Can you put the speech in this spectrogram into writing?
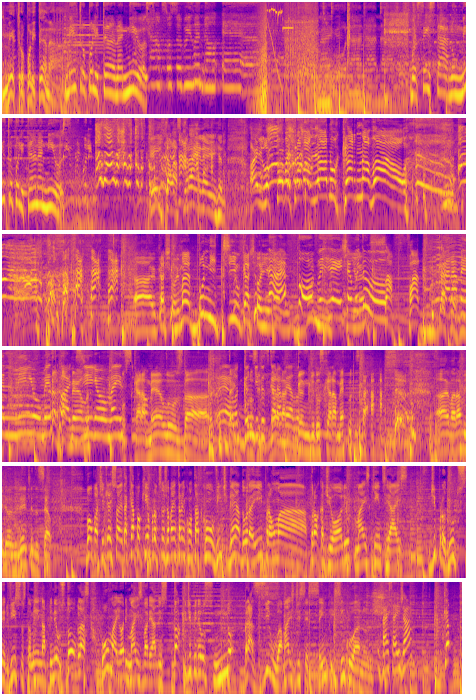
Metropolitana. Metropolitana News. Você está no Metropolitana News. Eita, lasqueira ele aí. Aí, locutor vai trabalhar no carnaval. Ai, o cachorrinho, mas é bonitinho o cachorrinho. Não, né? é fofo, gente, é Bonitinho, muito né? Safado do. Caramelinho, mescladinho, mas. Os caramelos da. É, da a gangue dos caramelos. gangue dos caramelos. Ai, maravilhoso, gente do céu. Bom, Patica, é isso aí. Daqui a pouquinho a produção já vai entrar em contato com o ouvinte ganhador aí para uma troca de óleo, mais 500 reais de produtos, serviços também na Pneus Douglas, o maior e mais variado estoque de pneus no Brasil há mais de 65 anos. Vai sair já?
